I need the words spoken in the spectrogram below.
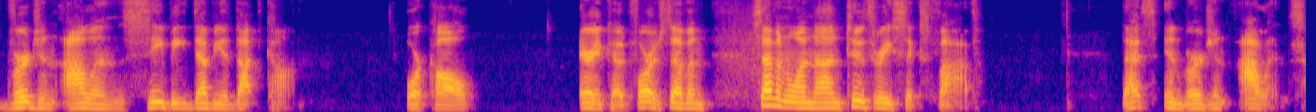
Virgin Islands CBW.com or call area code 407 719 2365. That's in Virgin Islands.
